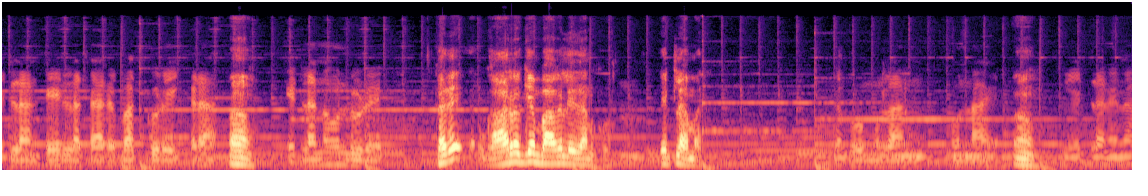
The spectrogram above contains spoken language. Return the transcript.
ఎట్లా అంటే ఎట్లా సరే బతుకుడు ఇక్కడ ఎట్లా ఉండు అదే ఒక ఆరోగ్యం బాగలేదు అనుకో. ఎట్లా మరి? భూములు ఉన్నాయి. ఎట్లనైనా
